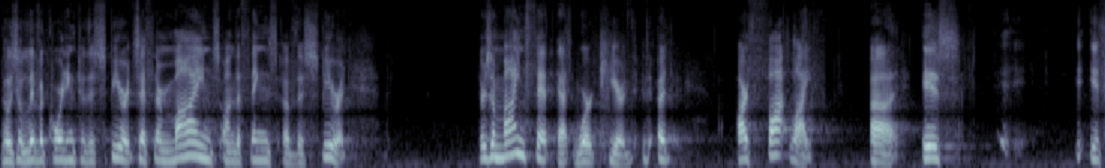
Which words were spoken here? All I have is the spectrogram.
Those who live according to the Spirit set their minds on the things of the Spirit. There's a mindset at work here. Uh, our thought life, uh, is, is,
